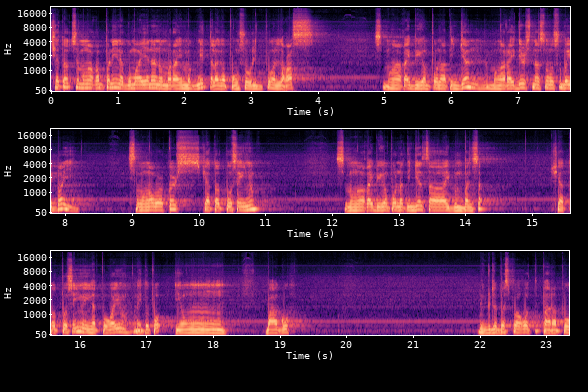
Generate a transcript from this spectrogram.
Shoutout sa mga company na gumaya na ng maraming magnet. Talaga pong solid po ang lakas. Sa mga kaibigan po natin dyan, mga riders na sumusubaybay. Sa mga workers, shoutout po sa inyo. Sa mga kaibigan po natin dyan sa ibang bansa. Shoutout po sa inyo, ingat po kayo. Ito po, yung bago. Naglabas po ako para po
